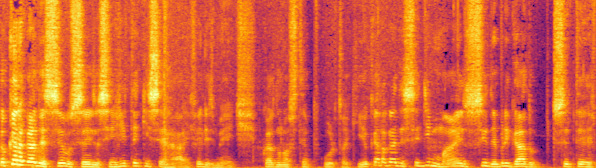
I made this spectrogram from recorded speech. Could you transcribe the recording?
Eu quero agradecer vocês, assim, a gente tem que encerrar, infelizmente, por causa do nosso tempo curto aqui. Eu quero agradecer demais, Cider, obrigado por você ter Eu que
